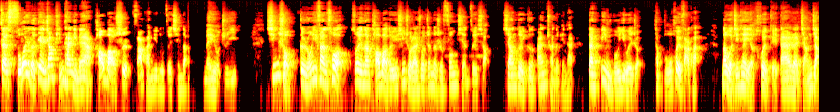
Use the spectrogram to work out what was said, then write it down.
在所有的电商平台里面啊，淘宝是罚款力度最轻的，没有之一。新手更容易犯错，所以呢，淘宝对于新手来说真的是风险最小、相对更安全的平台。但并不意味着它不会罚款。那我今天也会给大家来讲讲，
